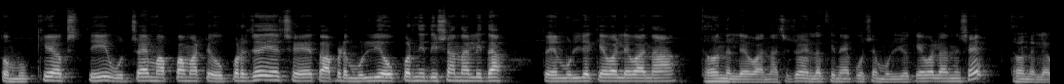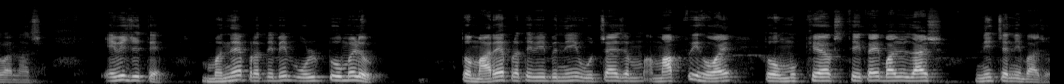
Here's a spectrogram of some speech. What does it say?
તો મુખ્ય અક્ષથી ઊંચાઈ માપવા માટે ઉપર જઈએ છે, તો આપણે મૂલ્ય ઉપરની દિશાના લીધા, તો એ મૂલ્ય કેવા લેવાના? ધન લેવાના છે. જો અહીં લખીને આપ્યું છે, મૂલ્યો કેવા લેવાના છે? ધન લેવાના છે. એવી જ રીતે મને પ્રતિબિંબ ઉલટું મળ્યું, તો મારે પ્રતિબિંબની ઊંચાઈ માપવી હોય, તો મુખ્ય અક્ષથી કઈ બાજુ જાશ નીચેની બાજુ.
